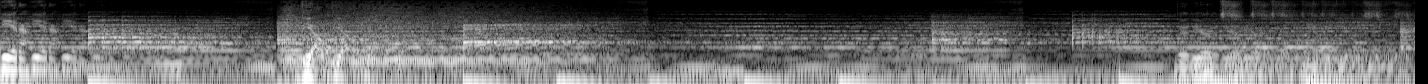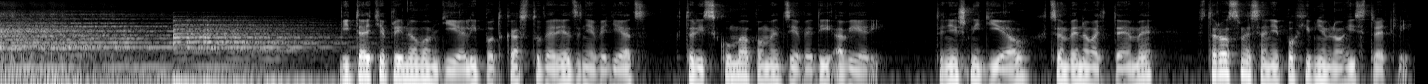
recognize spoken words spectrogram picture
Viera, viera, viera. Dialog, dialog. Veriac, nevediac. Vítajte pri novom dieli podcastu Veriac nevediac, ktorý skúma pomedzie vedy a viery. Dnešný diel chcem venovať téme, s ktorou sme sa nepochybne mnohí stretli.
